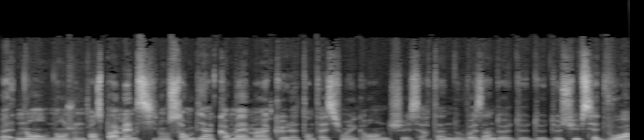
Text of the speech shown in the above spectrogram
Bah non, non, je ne pense pas, même si l'on sent bien quand même hein, que la tentation est grande chez certains de nos voisins de, suivre cette voie.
